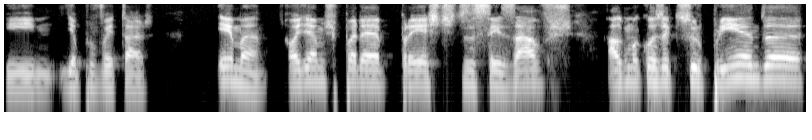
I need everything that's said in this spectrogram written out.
e, e aproveitar. Emma, olhamos para, para estes 16 avos, alguma coisa que te surpreenda,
